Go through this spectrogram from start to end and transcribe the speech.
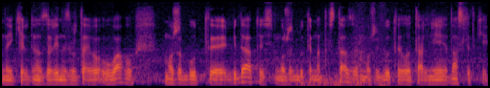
на яке людина взагалі не звертає увагу, може бути біда, тобто можуть бути метастази, можуть бути летальні наслідки.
